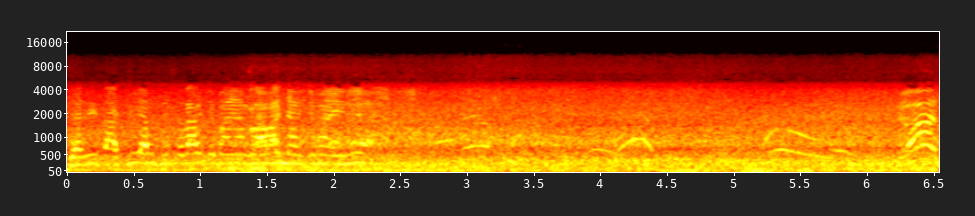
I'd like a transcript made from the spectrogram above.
Dari tadi yang diserang cuma yang lawan yang cuma ini. John.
